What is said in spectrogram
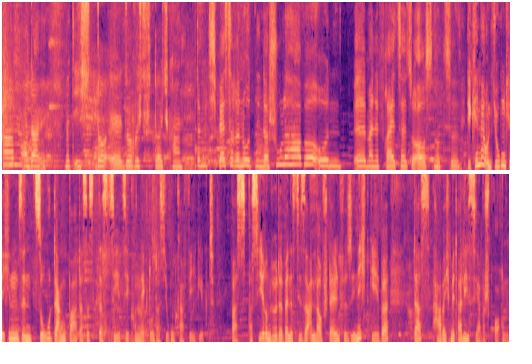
habe und dann, damit ich do, äh, so richtig Deutsch kann. Damit ich bessere Noten in der Schule habe und äh, meine Freizeit so ausnutze. Die Kinder und Jugendlichen sind so dankbar, dass es das CC Connect und das Jugendcafé gibt. Was passieren würde, wenn es diese Anlaufstellen für sie nicht gäbe, das habe ich mit Alicia besprochen.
